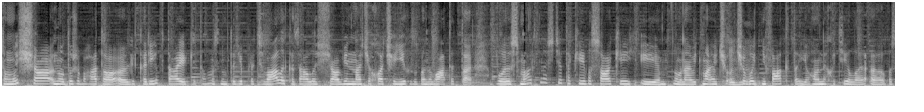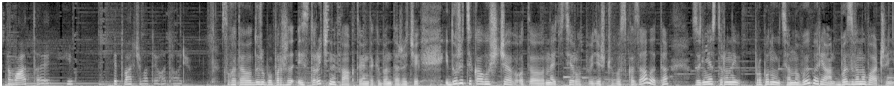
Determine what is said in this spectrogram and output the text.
Тому що ну дуже багато е, лікарів, та які там з ним тоді працювали, казали, що він, наче, хоче їх звинуватити в смертності такій високій, і ну навіть маючи очевидні факти, його не хотіли е, визнавати і підтверджувати його теорію. Слухайте, але дуже, по-перше, історичний факт, він такий бентежачий. І дуже цікаво ще, от е, навіть в цій розповіді, що ви сказали, та з однієї сторони пропонується новий варіант без звинувачень,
